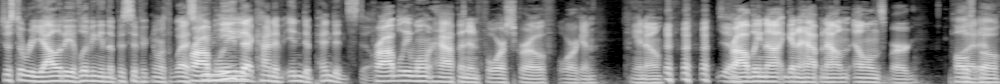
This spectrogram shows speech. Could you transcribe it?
just a reality of living in the Pacific Northwest. you Probably- need that kind of independence still. Probably won't happen in Forest Grove, Oregon. You know, yeah. probably not going to happen out in Ellensburg, but, uh, Poulsbo,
